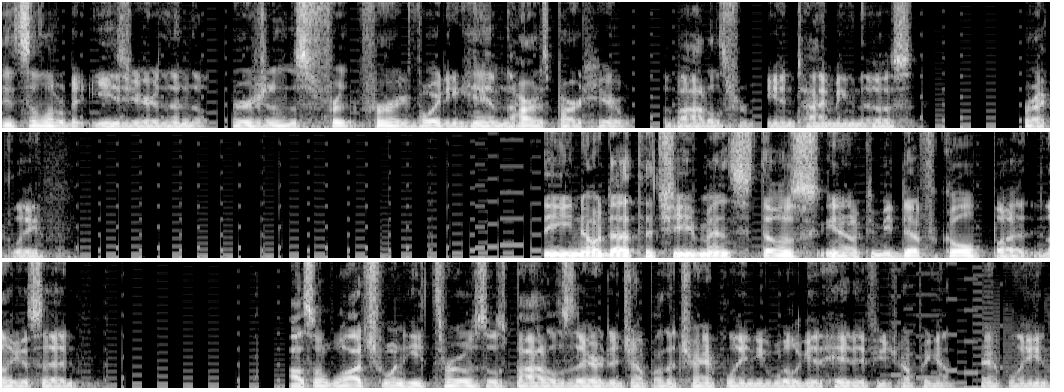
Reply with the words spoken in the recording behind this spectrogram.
it's a little bit easier than the versions for for avoiding him. The hardest part here, the bottles for me and timing those correctly. The no death achievements, those, you know, can be difficult, but like I said, also watch when he throws those bottles there to jump on the trampoline. You will get hit if you're jumping on the trampoline.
